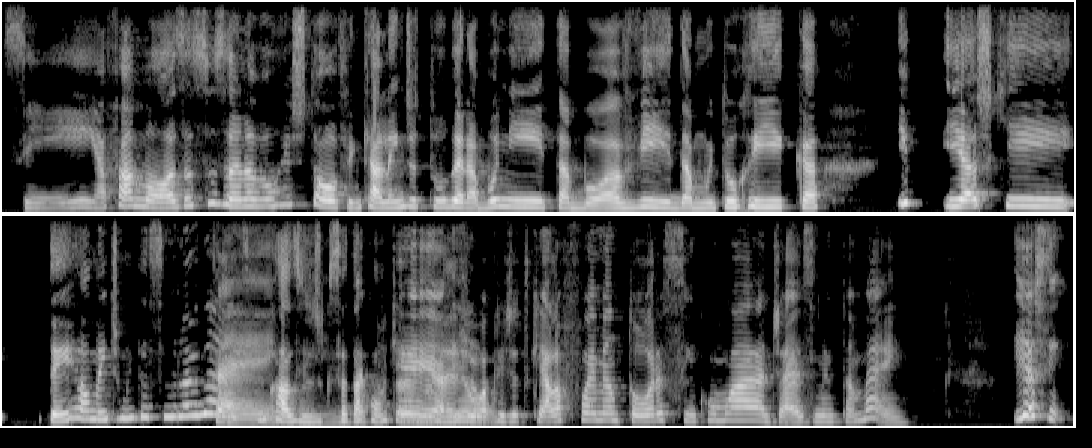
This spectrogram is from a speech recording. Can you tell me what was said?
sim, a famosa Susana von Richthofen, que além de tudo era bonita, boa vida, muito rica. E, e acho que tem realmente muita similaridade Tem, com o caso tem. de que você tá É contando, né, Eu Ju? acredito que ela foi mentora, assim como a Jasmine também. E assim,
